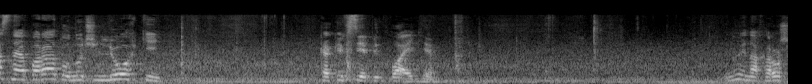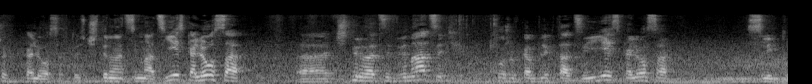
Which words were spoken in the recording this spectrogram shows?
Классный аппарат, он очень легкий, как и все питбайки. Ну и на хороших колесах, то есть 14-17. Есть колеса 14-12, э, тоже в комплектации. есть колеса сливки.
